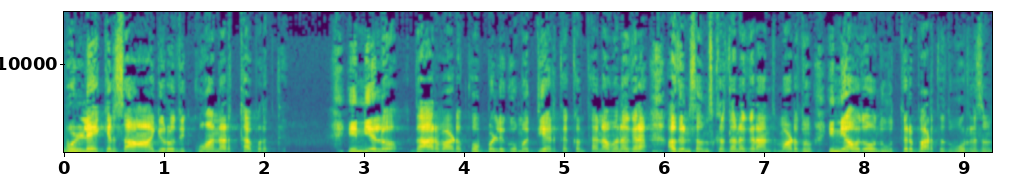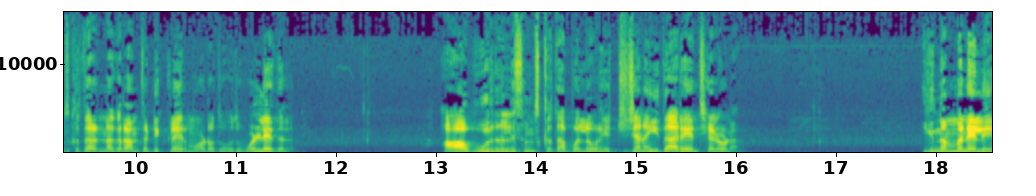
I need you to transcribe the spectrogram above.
ಒಳ್ಳೆಯ ಕೆಲಸ ಆಗಿರೋದಕ್ಕೂ ಅನರ್ಥ ಬರುತ್ತೆ. ಇನ್ನೆಲ್ಲೋ ಧಾರವಾಡಕ್ಕೂ ಹುಬ್ಬಳ್ಳಿಗೂ ಮಧ್ಯೆ ಇರತಕ್ಕಂಥ ನವನಗರ, ಅದನ್ನು ಸಂಸ್ಕೃತ ನಗರ ಅಂತ ಮಾಡೋದು ಇನ್ಯಾವುದೋ ಒಂದು ಉತ್ತರ ಭಾರತದ ಊರಿನ ಸಂಸ್ಕೃತ ನಗರ ಅಂತ ಡಿಕ್ಲೇರ್ ಮಾಡೋದು ಅದು ಒಳ್ಳೆಯದಲ್ಲ ಆ ಊರಿನಲ್ಲಿ ಸಂಸ್ಕೃತ ಬಲ್ಲವರು ಹೆಚ್ಚು ಜನ ಇದ್ದಾರೆ ಅಂತ ಹೇಳೋಣ. ಈಗ ನಮ್ಮ ಮನೇಲಿ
